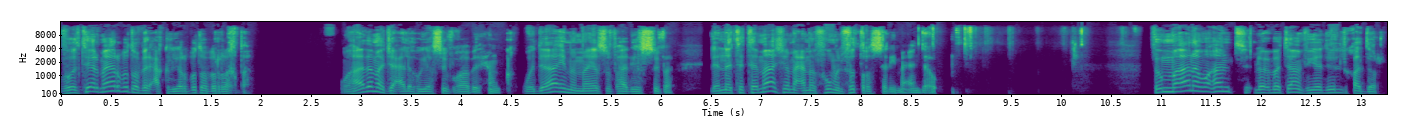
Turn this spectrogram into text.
فولتير ما يربطها بالعقل يربطها بالرغبة. وهذا ما جعله يصفها بالحمق. ودائما ما يصف هذه الصفة لأنها تتماشى مع مفهوم الفطرة السليمة عنده. ثم أنا وأنت لعبتان في يد القدر.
